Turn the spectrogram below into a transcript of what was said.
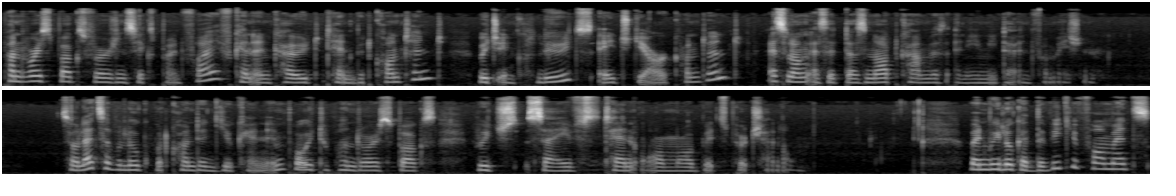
Pandora's box version 6.5 can encode 10-bit content, which includes HDR content, as long as it does not come with any meta information. So let's have a look what content you can import to Pandora's box, which saves 10 or more bits per channel. When we look at the video formats,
